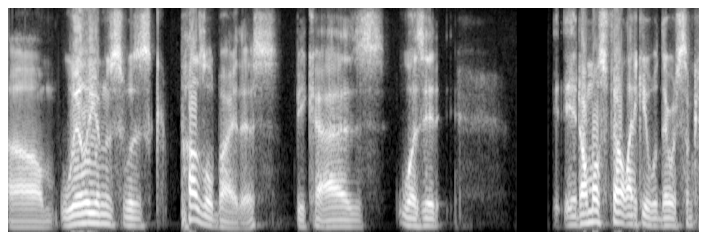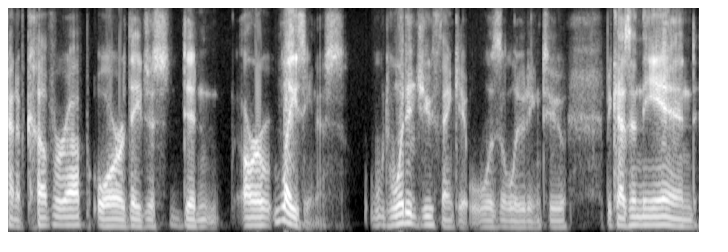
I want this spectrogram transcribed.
Um, Williams was puzzled by this because was it? It almost felt like it there was some kind of cover up, or they just didn't, or laziness. What did you think it was alluding to? Because in the end,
